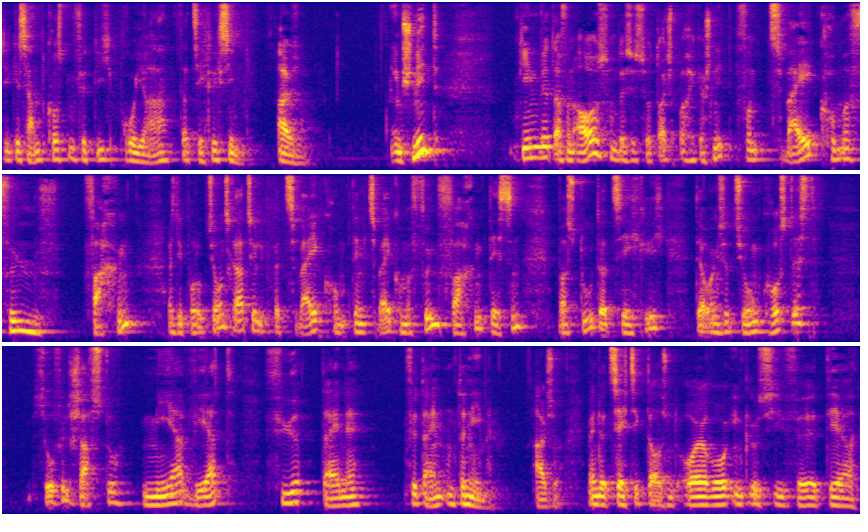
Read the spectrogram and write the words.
die Gesamtkosten für dich pro Jahr tatsächlich sind. Also, im Schnitt gehen wir davon aus, und das ist so ein deutschsprachiger Schnitt, von 2,5-fachen. Also die Produktionsratio liegt bei 2, dem 2,5-fachen dessen, was du tatsächlich der Organisation kostest. So viel schaffst du mehr Wert für, deine, für dein Unternehmen. Also, wenn du jetzt 60.000 Euro inklusive der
